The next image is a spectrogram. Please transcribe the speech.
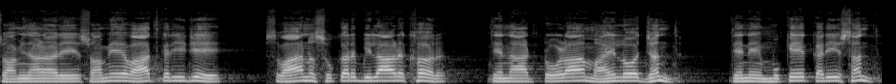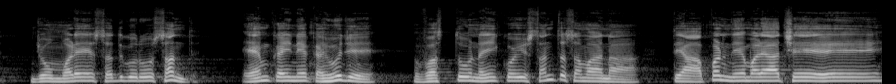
સ્વામિનારાયણે, સ્વામીએ વાત કરી જે, શ્વાન સુકર બિલાડ ખર, તેના ટોળા માયલો જંત, તેને મૂકે કરી સંત, જો મળે સદગુરુ સંત. એમ કહીને કહ્યું છે વસ્તુ નહીં, કોઈ સંત સમાના તે આપણને મળ્યા છે.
